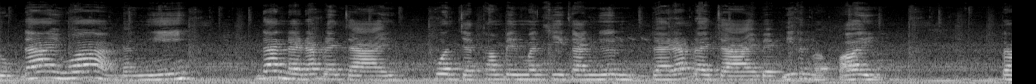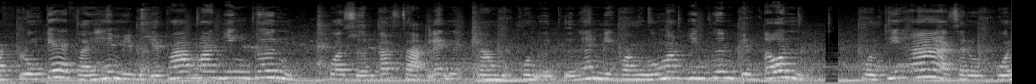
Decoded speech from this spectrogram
รุปได้ว่าดังนี้ ด้านรายรับรายจ่าย ควรจัดทำเป็นบัญชีการเงินรายรับรายจ่ายแบบนี้ตลอดไปปรับปรุงแก้ไขให้มีประสิทธิภาพมากยิ่งขึ้น ควรเสริมทักษะและแนะนำบุคคลอื่นๆ ให้มีความรู้มากยิ่งขึ้นเป็นต้น บทที่ 5 สรุปผล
